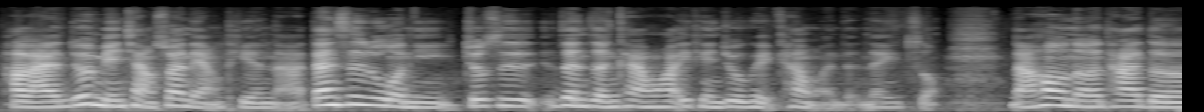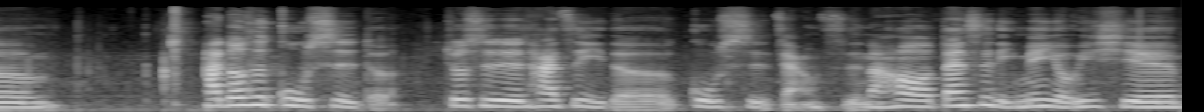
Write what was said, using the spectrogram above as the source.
好来，就勉强算两天啦。但是如果你就是认真看的话，一天就可以看完的那种。然后呢，它的它都是故事的。就是他自己的故事这样子，然后但是里面有一些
